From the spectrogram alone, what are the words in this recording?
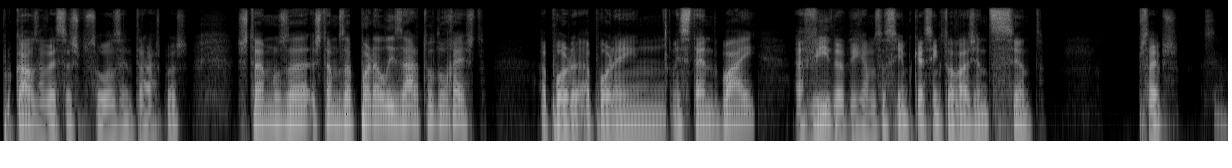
por causa dessas pessoas, entre aspas, estamos a, estamos a paralisar todo o resto, a pôr, a pôr em, em stand-by a vida, digamos assim, porque é assim que toda a gente se sente. Percebes? Sim.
